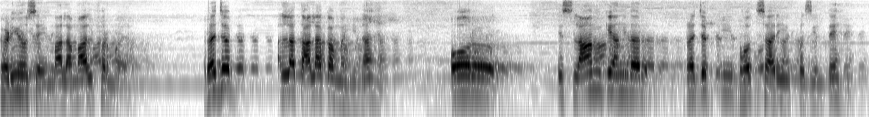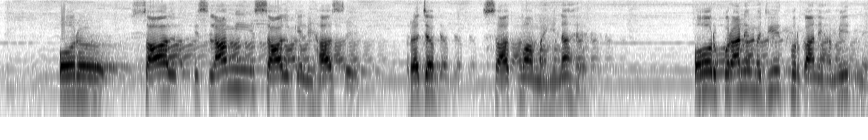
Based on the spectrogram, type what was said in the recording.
گھڑیوں سے مالا مال فرمایا۔ رجب اللہ تعالیٰ کا مہینہ ہے اور اسلام کے اندر رجب کی بہت ساری فضیلتیں ہیں۔ اور سال، اسلامی سال کے لحاظ سے رجب ساتواں مہینہ ہے۔ اور قرآن مجید فرقان حمید نے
